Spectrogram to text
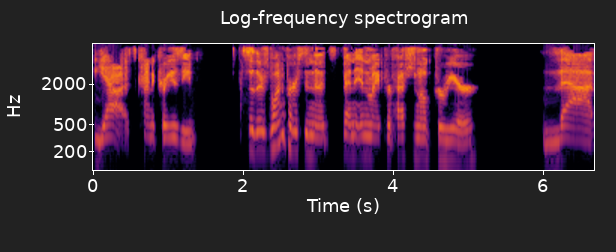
Yeah, it's kind of crazy. So there's one person that's been in my professional career that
